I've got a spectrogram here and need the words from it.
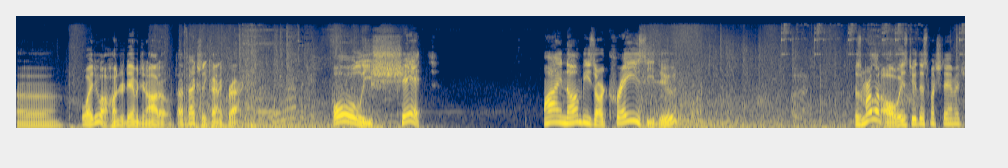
Uh, oh, I do 100 damage in auto. That's actually kind of cracked. Holy shit. My numbies are crazy, dude. Does Merlin always do this much damage?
